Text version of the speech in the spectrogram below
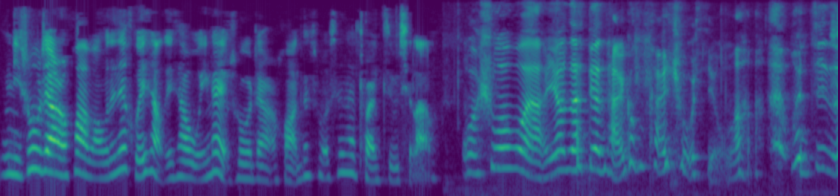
你说过这样的话吗？我那天回想了一下，我应该也说过这样的话，但是我现在突然记不起来了。我说过呀，要在电台公开处刑吗？我记得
